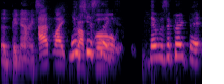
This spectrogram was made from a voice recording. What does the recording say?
It'd be nice. I'd like to Well, it's just both. like there was a great bit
